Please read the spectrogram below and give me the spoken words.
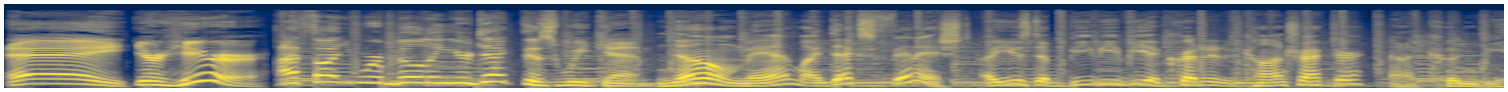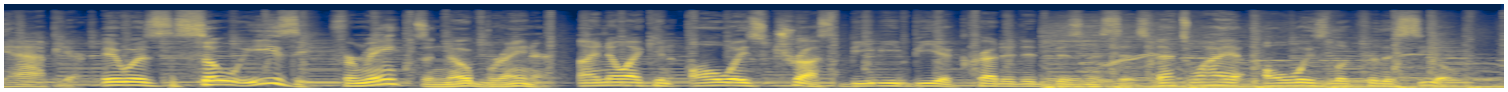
Hey, you're here. I thought you were building your deck this weekend. No, man, my deck's finished. I used a BBB accredited contractor and I couldn't be happier. It was so easy. For me, it's a no brainer. I know I can always trust BBB accredited businesses. That's why I always look for the seal.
